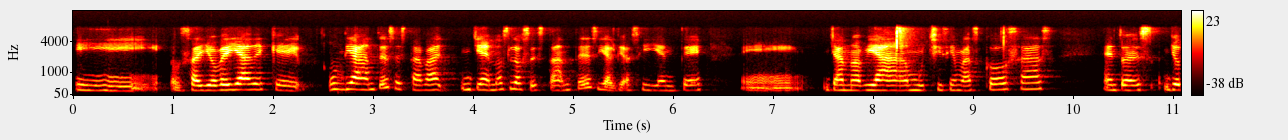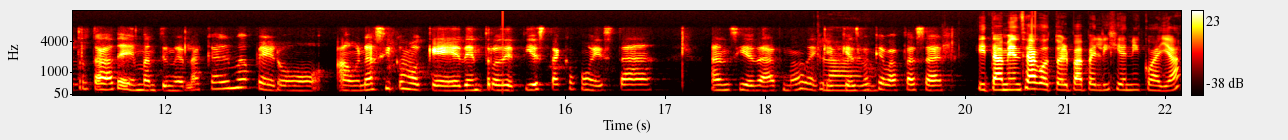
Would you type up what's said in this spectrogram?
Y, o sea, yo veía de que un día antes estaban llenos los estantes y al día siguiente eh, ya no había muchísimas cosas. Entonces yo trataba de mantener la calma, pero aún así como que dentro de ti está como esta ansiedad, ¿no? De que, qué es lo que va a pasar. ¿Y también se agotó el papel higiénico allá?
